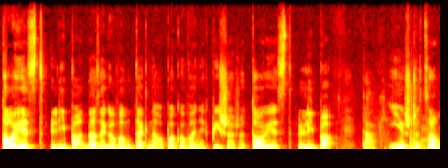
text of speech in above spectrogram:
to jest lipa, dlatego Wam tak na opakowaniach piszę, że to jest lipa. Tak, i jeszcze co?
